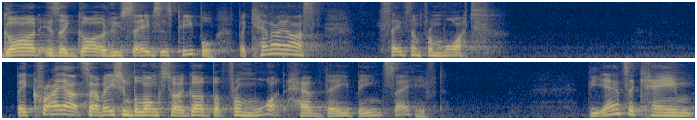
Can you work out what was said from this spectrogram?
God is a God who saves his people. But can I ask saves them from what? They cry out salvation belongs to our God, but from what have they been saved? The answer came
